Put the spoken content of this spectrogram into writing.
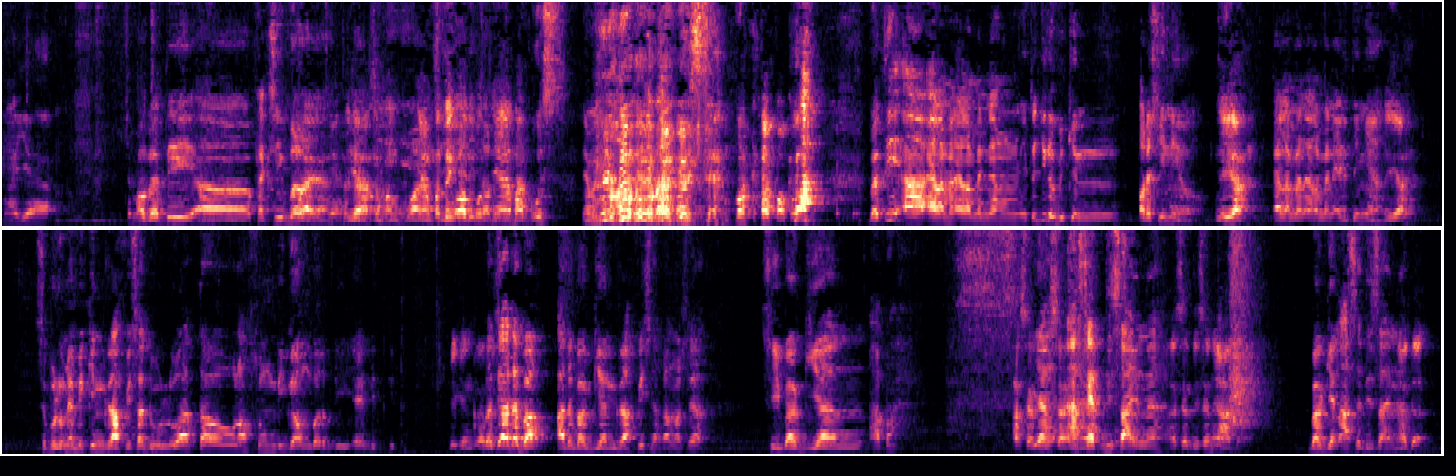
Maya. oh macam-macam. berarti eh, fleksibel lah ya? Iya. tergantung iya kemampuan yang penting outputnya bagus. Yang penting outputnya bagus. Pakai apa pun Wah, berarti eh, elemen-elemen yang itu juga bikin orisinil? Iya. Elemen-elemen editingnya? Iya. Sebelumnya bikin grafisnya dulu atau langsung digambar di edit gitu? Bikin grafis berarti ada bag- ada bagian grafisnya kan? Maksudnya si bagian apa? Aset yang desainnya. aset desainnya. Aset desainnya ada. Bagian aset desainnya? Ada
